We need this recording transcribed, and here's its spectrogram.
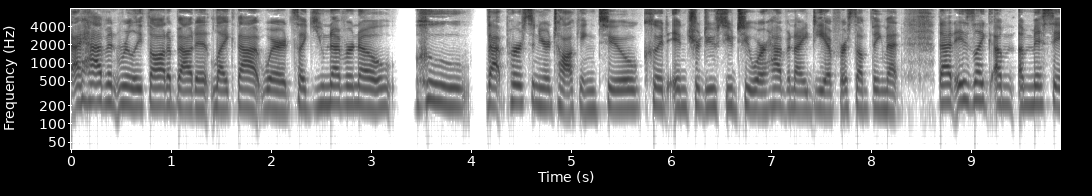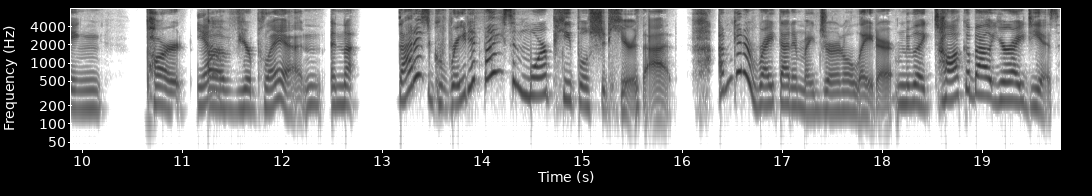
i haven't really thought about it like that where it's like you never know who that person you're talking to could introduce you to or have an idea for something that that is like a, a missing part Yeah. of your plan. And that that is great advice and more people should hear that. I'm gonna write that in my journal later. I'm gonna be like talk about your ideas.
